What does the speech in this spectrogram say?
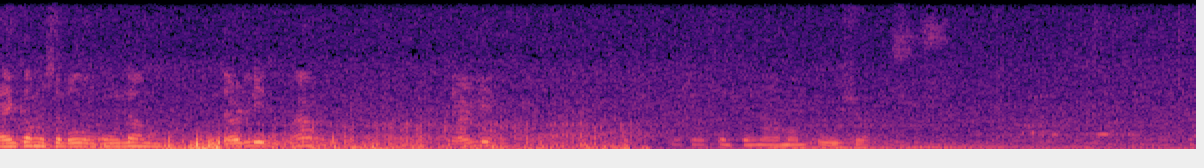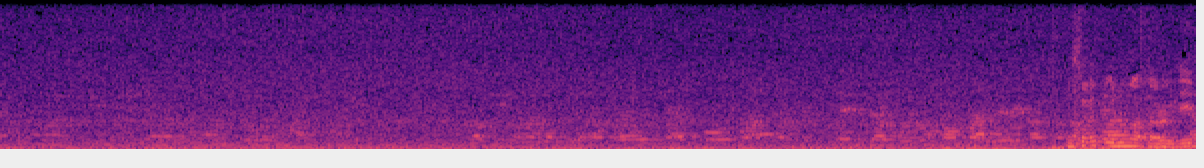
Kain ka mo sa bawang ulam. Darlene, ha? Darlene. Susumpong na naman po siya. Masakit ulo mo, Darlene?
